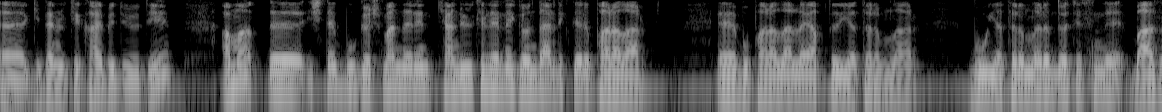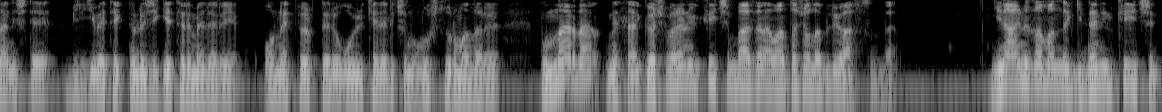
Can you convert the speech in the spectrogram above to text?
e, giden ülke kaybediyor diye. Ama e, işte bu göçmenlerin kendi ülkelerine gönderdikleri paralar, e, bu paralarla yaptığı yatırımlar, bu yatırımların da ötesinde bazen işte bilgi ve teknoloji getirmeleri, o networkleri o ülkeler için oluşturmaları, bunlar da mesela göç veren ülke için bazen avantaj olabiliyor aslında. Yine aynı zamanda giden ülke için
